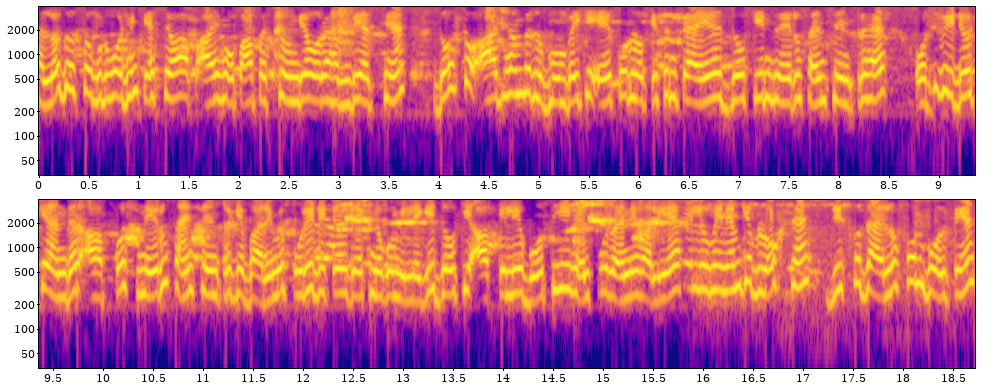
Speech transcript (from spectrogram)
हेलो दोस्तों गुड मॉर्निंग कैसे हो आप? आई होप आप अच्छे होंगे और हम भी अच्छे हैं। दोस्तों, आज हम मुंबई की एक और लोकेशन पे आए हैं, जो कि नेहरू साइंस सेंटर है। और इस वीडियो के अंदर आपको नेहरू साइंस सेंटर के बारे में पूरी डिटेल देखने को मिलेगी, जो कि आपके लिए बहुत ही हेल्पफुल रहने वाली है। एल्यूमिनियम के ब्लॉक्स हैं, जिसको जाइलोफोन बोलते हैं।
